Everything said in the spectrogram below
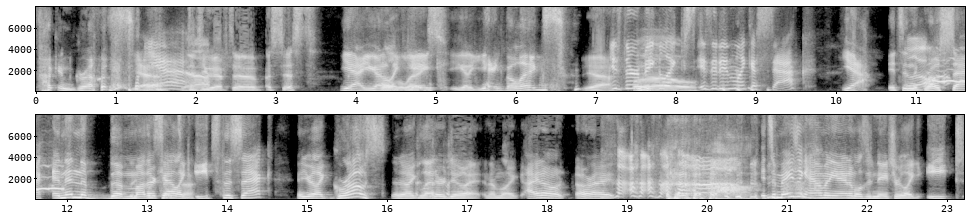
fucking gross. Yeah. Did you have to assist? Yeah, you gotta like yank. legs? You gotta yank the legs. Yeah. Is there a big like? Is it in like a sack? Yeah, it's in the oh. gross sack, and then the the mother cow like eats the sack, and you're like, gross, and they're like, let her do it, and I'm like, I don't. All right. it's amazing how many animals in nature like eat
